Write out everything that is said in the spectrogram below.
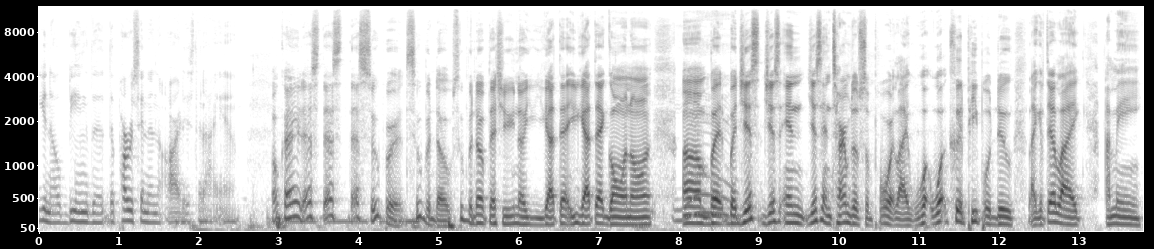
you know, being the the person and the artist that I am. Okay, that's that's that's super super dope. Super dope that you you know you got that you got that going on. Um, but but just just in just in terms of support, like what what could people do? Like if they're like, I mean,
